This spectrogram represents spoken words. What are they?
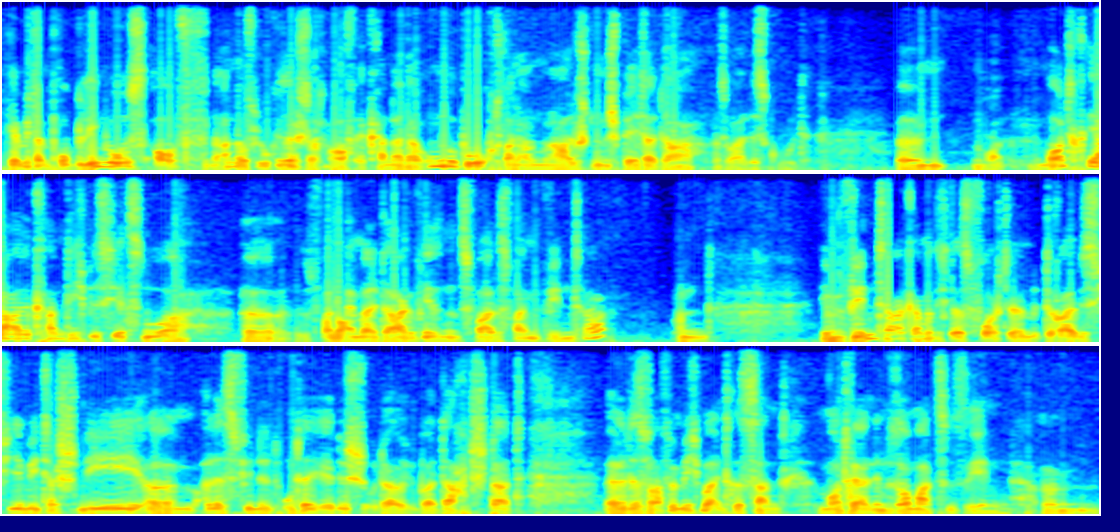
die haben mich dann problemlos auf eine andere Fluggesellschaft auf Kanada umgebucht, war dann nur eine halbe Stunde später da, also alles gut. Ähm, Montreal kannte ich bis jetzt nur äh, es war nur einmal da gewesen, und zwar, das war im Winter. Und im Winter kann man sich das vorstellen mit drei bis vier Meter Schnee, ähm, alles findet unterirdisch oder überdacht statt. Äh, das war für mich mal interessant, Montreal im Sommer zu sehen. Ähm,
